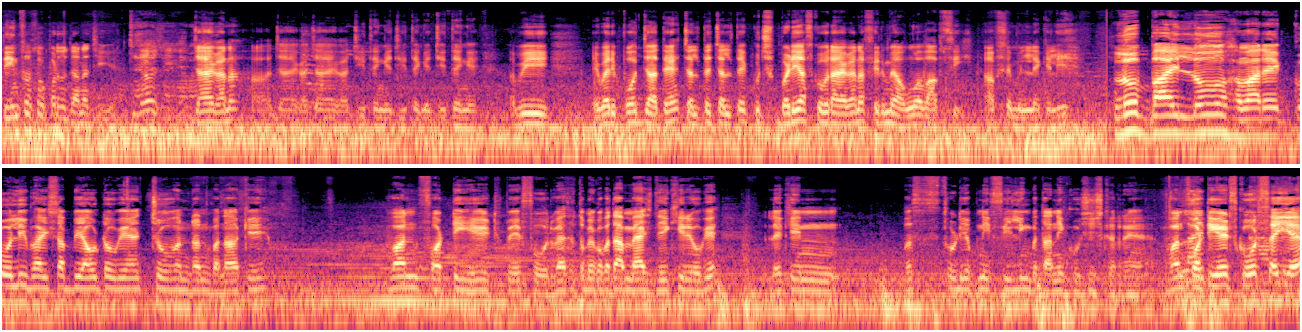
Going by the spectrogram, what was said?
तीन सौ से ऊपर तो जाना चाहिए। जाएगा ना? हाँ जाएगा जाएगा। जीतेंगे जीतेंगे जीतेंगे। अभी एक बार पहुँच जाते हैं। चलते चलते कुछ बढ़िया स्कोर आएगा ना फिर मैं आऊँगा वापसी आपसे मिलने के लिए। लो भाई लो। हमारे कोहली भाई सब भी आउट हो गए हैं चौवन रन बना के। 148 पे फोर। वैसे तो मेरे को पता मैच देख ही रहोगे लेकिन बस थोड़ी अपनी फीलिंग बताने की कोशिश कर रहे हैं। 148 स्कोर सही है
